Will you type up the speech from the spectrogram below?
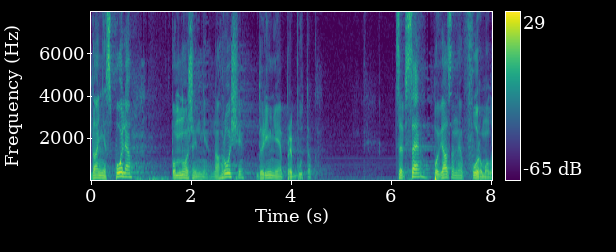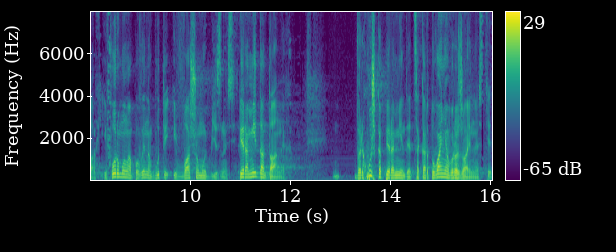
Дані з поля, помножені на гроші, дорівнює прибуток. Це все пов'язане в формулах. І формула повинна бути і в вашому бізнесі. Піраміда даних. Верхушка піраміди це картування врожайності,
